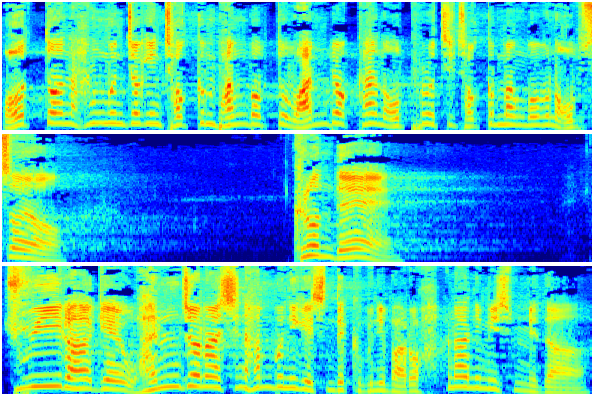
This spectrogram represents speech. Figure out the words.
어떤 학문적인 접근 방법도 완벽한 어프로치 접근 방법은 없어요. 그런데 유일하게 완전하신 한 분이 계신데 그분이 바로 하나님이십니다.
